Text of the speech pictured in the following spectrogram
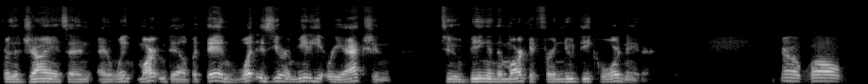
for the Giants and, and Wink Martindale. But Dan, what is your immediate reaction to being in the market for a new D coordinator? Uh, well,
